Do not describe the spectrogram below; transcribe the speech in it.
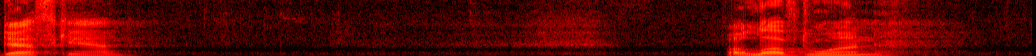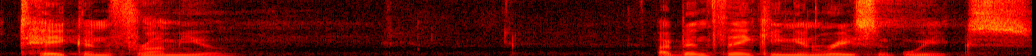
Death can. A loved one taken from you. I've been thinking in recent weeks,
